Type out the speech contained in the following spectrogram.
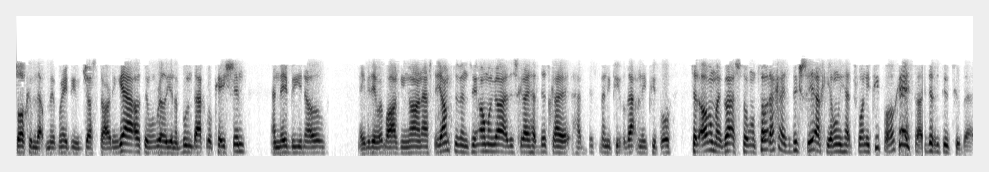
shluchim that maybe just starting out and were really in a boondock location, and maybe you know Maybe they were logging on after Yom Tov and saying, "Oh my God, this guy had this guy had this many people, that many people." Said, "Oh my gosh, so and so that guy's a big shliach. He only had 20 people. Okay, so I didn't do too bad."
